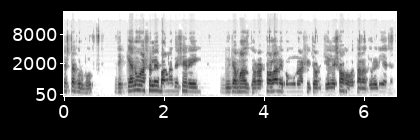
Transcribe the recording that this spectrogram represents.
চেষ্টা করব যে কেন আসলে বাংলাদেশের এই দুইটা মাছ ধরার ট্রলার এবং উনআশি জন জেলে সহ তারা ধরে নিয়ে যায়।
